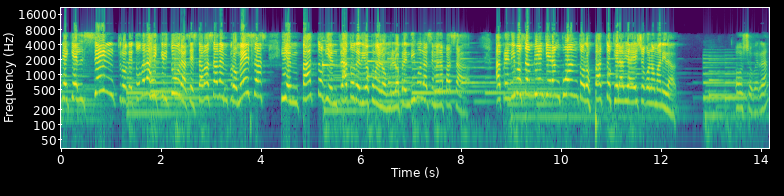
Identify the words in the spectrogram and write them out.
de que el centro de todas las escrituras está basada en promesas y en pactos y en trato de Dios con el hombre. Lo aprendimos la semana pasada. Aprendimos también que eran cuántos los pactos que él había hecho con la humanidad. Ocho, ¿verdad?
